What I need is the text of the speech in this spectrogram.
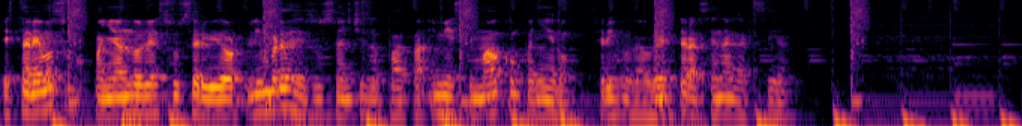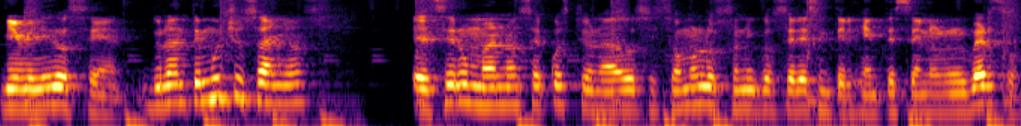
Estaremos acompañándole su servidor Limber de Jesús Sánchez Zapata y mi estimado compañero Sergio Gabriel Teracena García. Bienvenidos sean. Durante muchos años, el ser humano se ha cuestionado si somos los únicos seres inteligentes en el universo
